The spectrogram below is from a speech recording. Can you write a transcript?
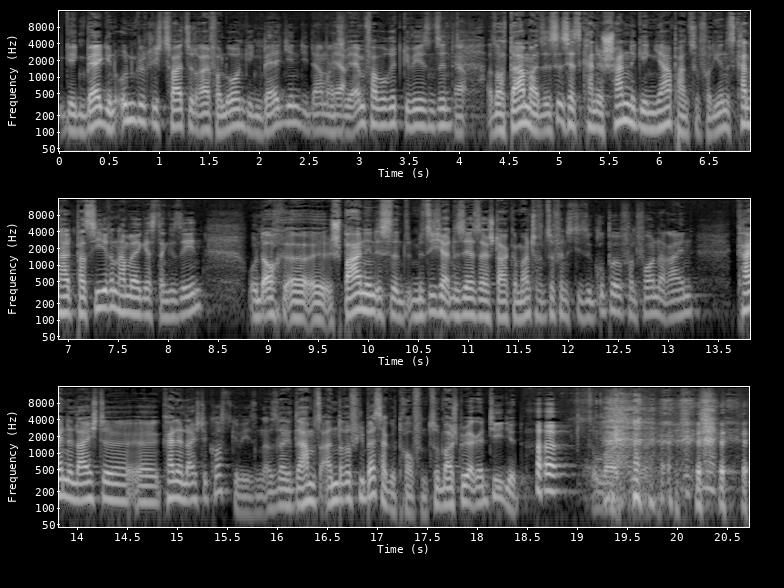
gegen Belgien unglücklich 2 zu 3 verloren, gegen Belgien, die damals Ja. WM-Favorit gewesen sind. Ja. Also auch damals, es ist jetzt keine Schande, gegen Japan zu verlieren. Es kann halt passieren, haben wir ja gestern gesehen. Und auch äh, Spanien ist mit Sicherheit eine sehr, sehr starke Mannschaft. Insofern ist diese Gruppe von vornherein keine leichte, äh, keine leichte Kost gewesen. Also da, da haben es andere viel besser getroffen. Zum Beispiel Argentinien. zum Beispiel.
